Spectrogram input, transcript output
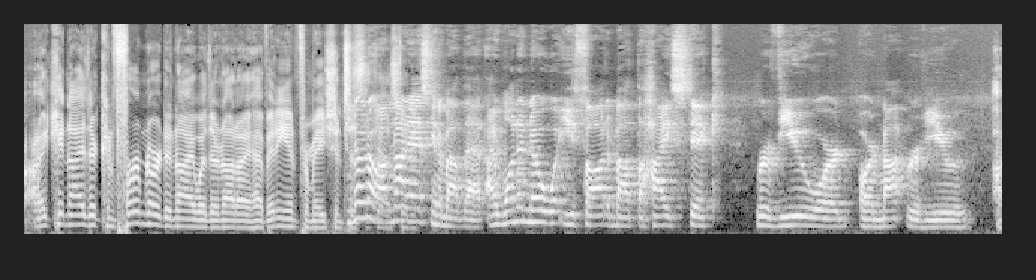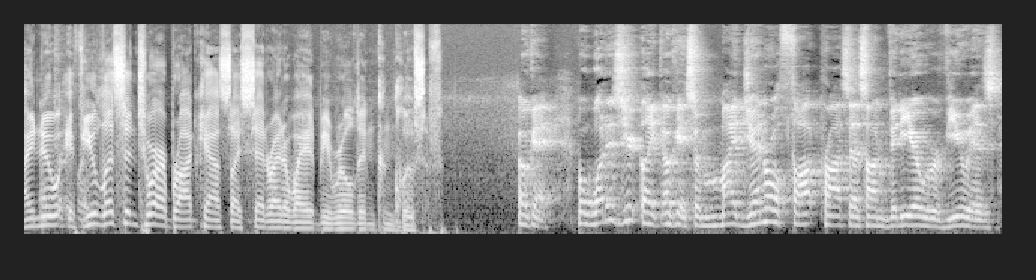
I can neither confirm nor deny whether or not I have any information to no, no, I'm not any- asking about that. I want to know what you thought about the high stick review or or not review. I knew if you listened to our broadcast, I said right away it'd be ruled inconclusive. Okay, but what is your like? Okay, so my general thought process on video review is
